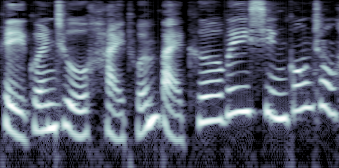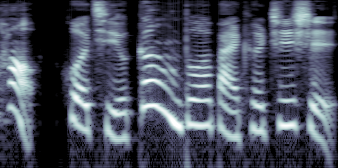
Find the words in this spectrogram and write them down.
可以关注海豚百科微信公众号，获取更多百科知识。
